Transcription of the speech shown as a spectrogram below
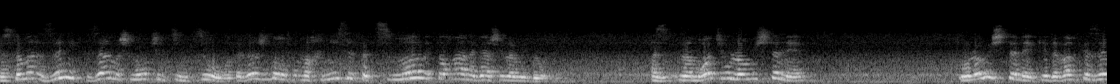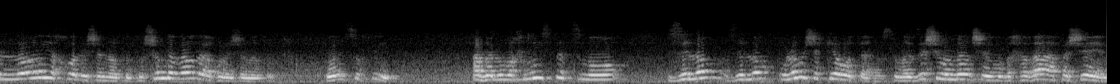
זאת אומרת, זה, זה המשמעות של צמצום. הקדוש ברוך הוא מכניס את עצמו לתוך ההנהגה של המידות. אז למרות שהוא לא משתנה, הוא לא משתנה, כי דבר כזה לא יכול לשנות אותו, שום דבר לא יכול לשנות אותו, הוא אינסופי. אבל הוא מכניס את עצמו זה לא, זה לא, הוא לא משקר אותנו, זאת אומרת זה שהוא אומר שהוא בחרה אף השם,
